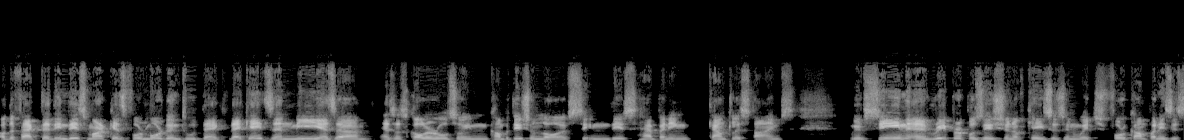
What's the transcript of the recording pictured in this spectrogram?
of the fact that in these markets for more than two decades and me as a as a scholar also in competition law i've seen this happening countless times we've seen a reproposition of cases in which for companies is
